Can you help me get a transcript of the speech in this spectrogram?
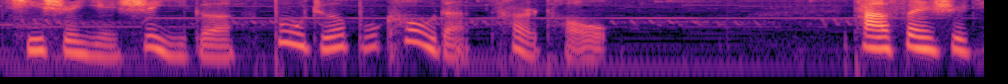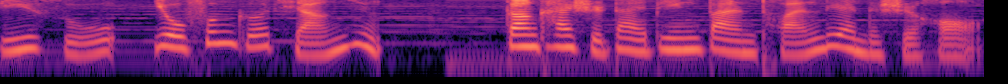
其实也是一个不折不扣的刺儿头。他愤世嫉俗，又风格强硬，刚开始带兵办团练的时候，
